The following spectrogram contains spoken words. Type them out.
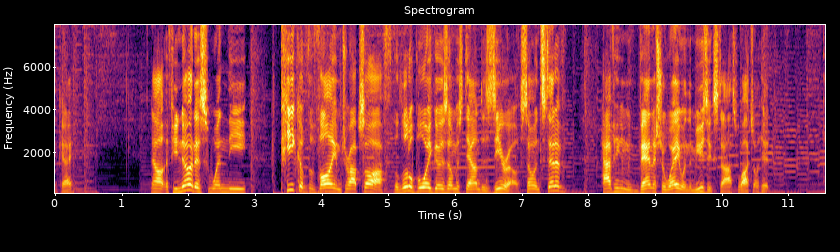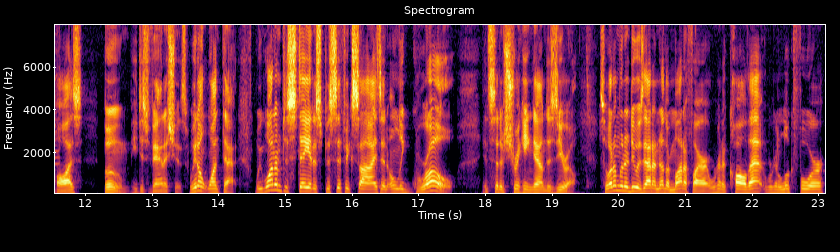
Okay? Now, if you notice, when the peak of the volume drops off, the little boy goes almost down to zero. So instead of having him vanish away when the music stops, watch, I'll hit pause, boom, he just vanishes. We don't want that. We want him to stay at a specific size and only grow instead of shrinking down to zero. So what I'm going to do is add another modifier. We're going to call that, we're going to look for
